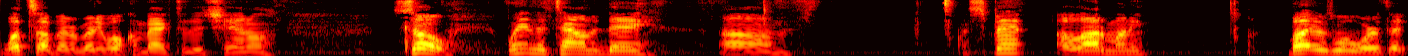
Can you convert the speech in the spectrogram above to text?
What's up, everybody? Welcome back to the channel. So, went into town today. Um, spent a lot of money, but it was well worth it.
